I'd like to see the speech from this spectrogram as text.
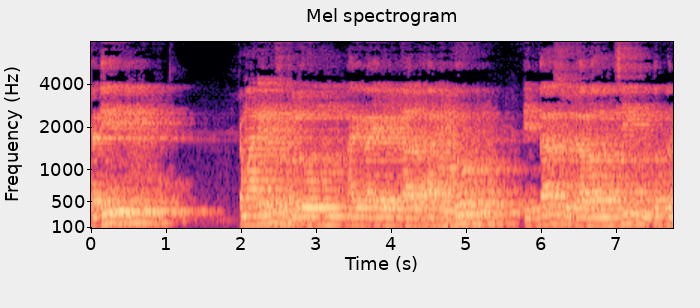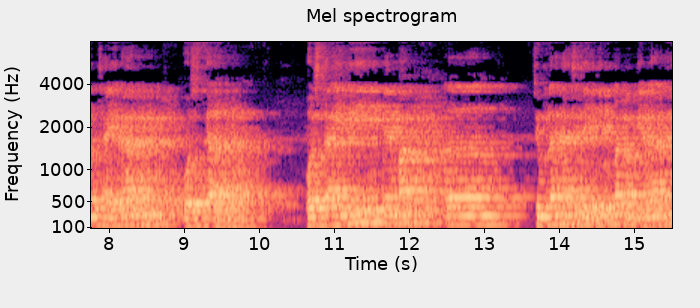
Jadi kemarin sebelum hari raya Idul Adha itu kita sudah launching untuk pencairan BOSDA. BOSDA ini memang eh, jumlahnya sedikit pak nominalnya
